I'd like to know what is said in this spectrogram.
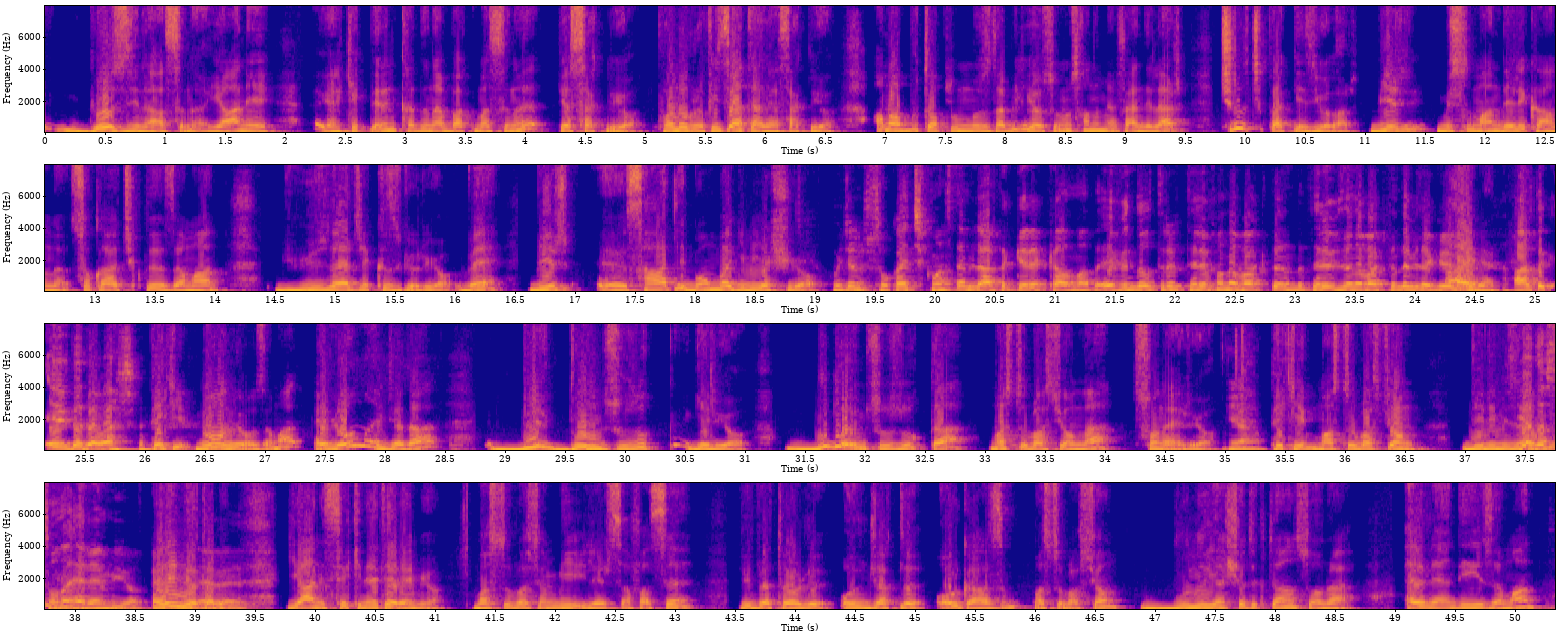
göz zinasını yani erkeklerin kadına bakmasını yasaklıyor. Pornografi zaten yasaklıyor. Ama bu toplumumuzda biliyorsunuz hanımefendiler çırılçıplak geziyorlar. Bir Müslüman delikanlı sokağa çıktığı zaman yüzlerce kız görüyor ve bir e, saatli bomba gibi yaşıyor. Hocam sokağa çıkmasına bile artık gerek kalmadı. Evinde oturup telefona baktığında, televizyona baktığında bile görüyor. Aynen. Artık evde de var. Peki ne oluyor o zaman? Evli olmayınca da bir doyumsuzluk geliyor. Bu doyumsuzluk da mastürbasyonla sona eriyor. Ya. Peki mastürbasyon dinimizde Ya da sona eremiyor. eremiyor tabii. Evet. Yani sekinet eremiyor. Mastürbasyon bir ileri safhası vibratörlü, oyuncaklı orgazm, mastürbasyon. Bunu yaşadıktan sonra evlendiği zaman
